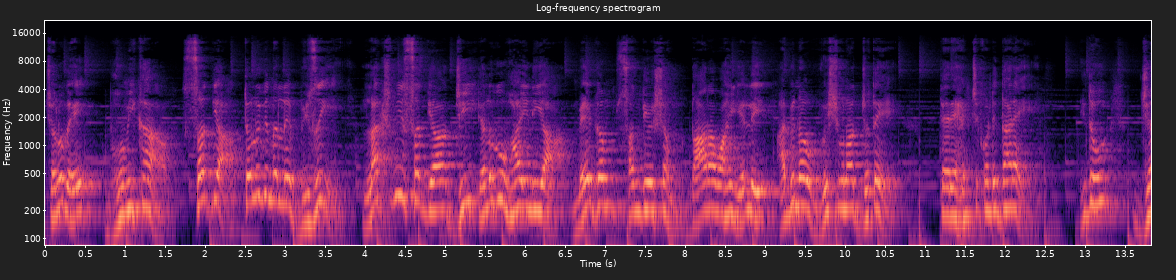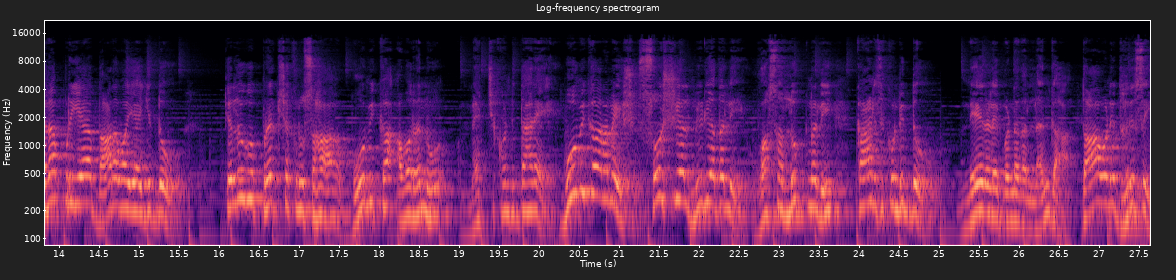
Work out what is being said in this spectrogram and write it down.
ಚಲುವೆ ಭೂಮಿಕಾ. ಸದ್ಯ ತೆಲುಗಿನಲ್ಲಿ ಬ್ಯುಸಿ. ಲಕ್ಷ್ಮಿ ಸದ್ಯ ಜಿ ತೆಲುಗು ವಾಹಿನಿಯ ಮೇಘಂ ಸಂದೇಶಂ ಧಾರಾವಾಹಿಯಲ್ಲಿ ಅಭಿನವ್ ವಿಶ್ವನಾಥ್ ಜೊತೆ ತೆರೆ ಹಂಚಿಕೊಂಡಿದ್ದಾರೆ. ಇದು ಜನಪ್ರಿಯ ಧಾರಾವಾಹಿಯಾಗಿದ್ದು, ತೆಲುಗು ಪ್ರೇಕ್ಷಕರು ಸಹ ಭೂಮಿಕಾ ಅವರನ್ನು ಮೆಚ್ಚಿಕೊಂಡಿದ್ದಾರೆ. ಭೂಮಿಕಾ ರಮೇಶ್ ಸೋಷಿಯಲ್ ಮೀಡಿಯಾದಲ್ಲಿ ಹೊಸ ಲುಕ್ನಲ್ಲಿ ಕಾಣಿಸಿಕೊಂಡಿದ್ದು, ನೇರಳೆ ಬಣ್ಣದ ಲಂಗ ದಾವಣಿ ಧರಿಸಿ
